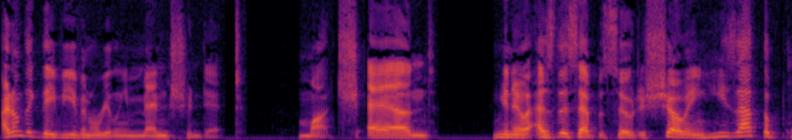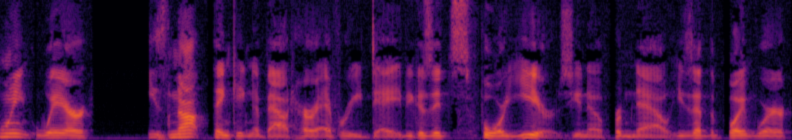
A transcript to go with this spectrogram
I don't think they've even really mentioned it much. And you know, as this episode is showing, he's at the point where he's not thinking about her every day because it's four years. You know, from now, he's at the point where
